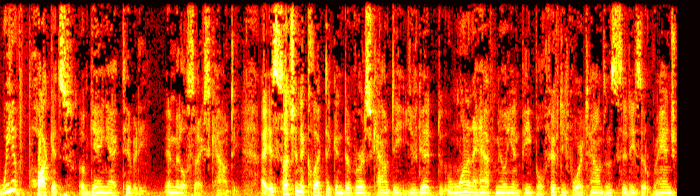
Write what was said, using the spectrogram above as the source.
We have pockets of gang activity in Middlesex County. Uh, it's such an eclectic and diverse county. You get one and a half million people, 54 towns and cities that range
